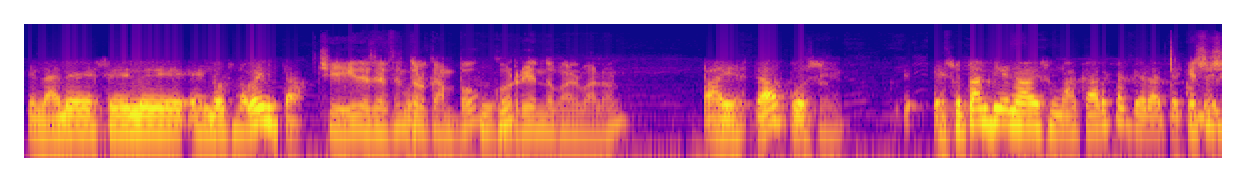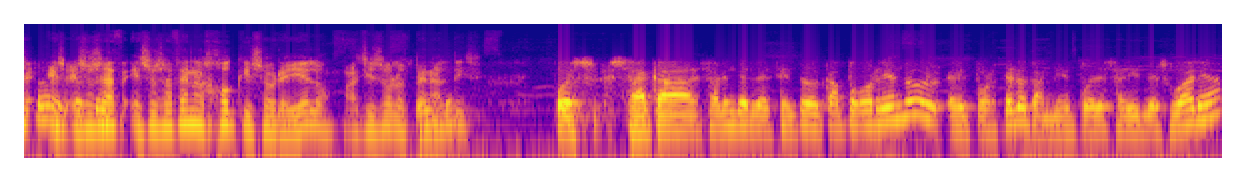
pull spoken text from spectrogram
en la NSL en los 90? Sí, desde el centro del campo, Ujú. corriendo con el balón. Ahí está, pues eso también es una carta que ahora te Eso, se- eso- eso se hace, eso se hace en el hockey sobre hielo, así son los sí. Pues saca, salen desde el centro del campo corriendo, el portero también puede salir de su área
